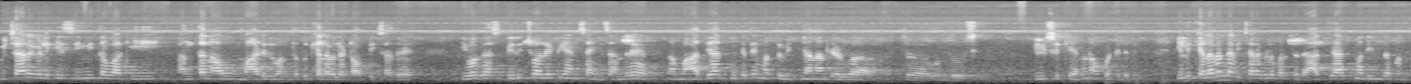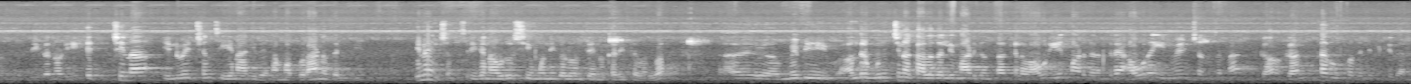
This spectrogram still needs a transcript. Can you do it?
ವಿಚಾರಗಳಿಗೆ ಸೀಮಿತವಾಗಿ ಅಂತ ನಾವು ಮಾಡಿರುವಂತದ್ದು ಕೆಲವೆಲ್ಲ ಟಾಪಿಕ್ಸ್ ಆದ್ರೆ ಇವಾಗ ಸ್ಪಿರಿಚುವಾಲಿಟಿ ಅಂಡ್ ಸೈನ್ಸ್ ಅಂದ್ರೆ ನಮ್ಮ ಆಧ್ಯಾತ್ಮಿಕತೆ ಮತ್ತು ವಿಜ್ಞಾನ ಅಂತ ಹೇಳುವ ಒಂದು ಶೀರ್ಷಿಕೆಯನ್ನು ನಾವು ಕೊಟ್ಟಿದ್ದೀವಿ. ಇಲ್ಲಿ ಕೆಲವೆಲ್ಲ ವಿಚಾರಗಳು ಬರ್ತದೆ. ಆಧ್ಯಾತ್ಮದಿಂದ ಬಂದದ್ದು ಈಗ ನೋಡಿ, ಹೆಚ್ಚಿನ ಇನ್ವೆನ್ಷನ್ಸ್ ಏನಾಗಿದೆ ನಮ್ಮ ಪುರಾಣದಲ್ಲಿ? ಇನ್ವೆನ್ಷನ್ಸ್ ಈಗ ನಾವು ಋಷಿ, ಮುನಿಗಳು ಅಂತ ಏನು ಕರಿತೇವಲ್ವಾ? ಮೇ ಬಿ ಅಂದ್ರೆ ಮುಂಚಿನ ಕಾಲದಲ್ಲಿ ಮಾಡಿದಂತ ಕೆಲವು, ಅವ್ರು ಏನ್ ಮಾಡಿದಾರೆ ಅಂದ್ರೆ ಅವರ ಇನ್ವೆನ್ಷನ್ಸ್ ಅನ್ನ ಗ್ರಂಥ ರೂಪದಲ್ಲಿ ಬಿಟ್ಟಿದ್ದಾರೆ.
